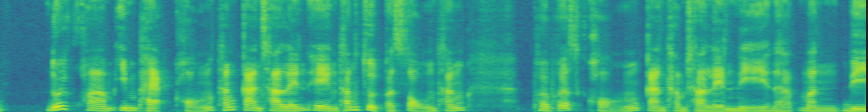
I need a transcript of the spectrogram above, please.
2 ด้วยความ Impact ของทั้งการ challenge เองทั้งจุดประสงค์ทั้ง Purpose ของการทำ challenge นี้นะครับมันดี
